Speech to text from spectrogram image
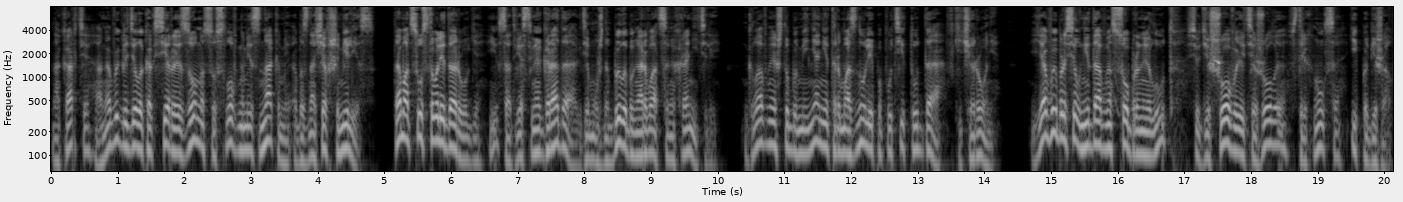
На карте она выглядела как серая зона с условными знаками, обозначавшими лес. Там отсутствовали дороги и, соответственно, города, где можно было бы нарваться на хранителей. Главное, чтобы меня не тормознули по пути туда, в Кичероне. Я выбросил недавно собранный лут, все дешевое и тяжелое, встряхнулся и побежал.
